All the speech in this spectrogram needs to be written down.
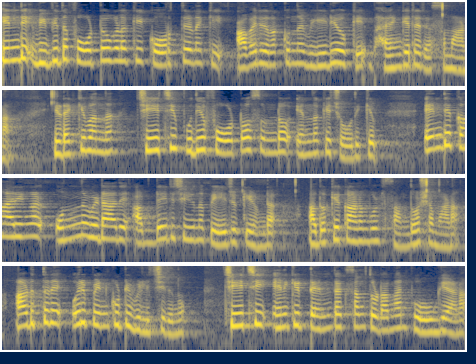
എന്റെ വിവിധ ഫോട്ടോകളൊക്കെ കോർത്തിണക്കി അവരിറക്കുന്ന വീഡിയോ ഒക്കെ ഭയങ്കര രസമാണ്. ഇടയ്ക്ക് വന്ന് ചേച്ചി പുതിയ ഫോട്ടോസ് ഉണ്ടോ? എന്നൊക്കെ ചോദിക്കും. എന്റെ കാര്യങ്ങൾ ഒന്നും വിടാതെ അപ്ഡേറ്റ് ചെയ്യുന്ന പേജൊക്കെ ഉണ്ട്. അതൊക്കെ കാണുമ്പോൾ സന്തോഷമാണ്. അടുത്തിടെ ഒരു പെൺകുട്ടി വിളിച്ചിരുന്നു. ചേച്ചി എനിക്ക് ടെൻത്ത് എക്സാം തുടങ്ങാൻ പോവുകയാണ്.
